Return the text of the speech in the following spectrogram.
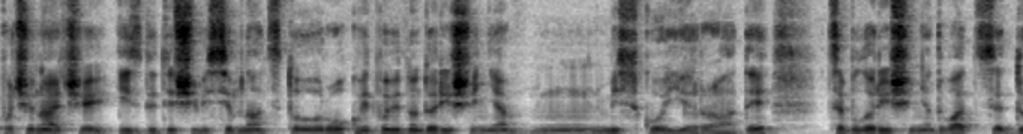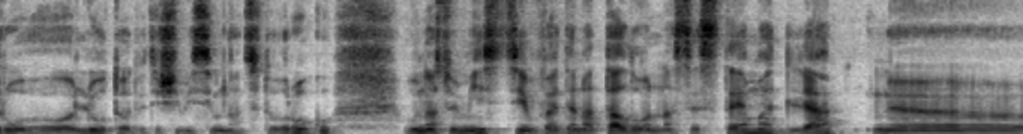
Починаючи із 2018 року, відповідно до рішення міської ради, це було рішення 22 лютого 2018 року. У нас у місті введена талонна система для, е,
